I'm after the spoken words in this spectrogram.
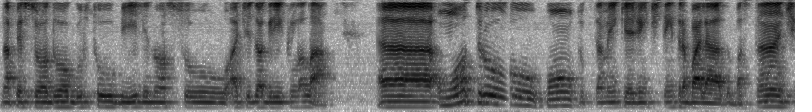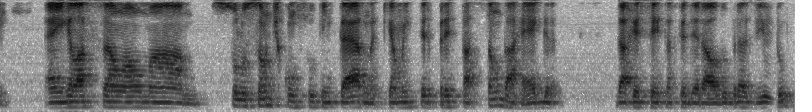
na pessoa do Augusto Billy, nosso adido agrícola lá. Uh, um outro ponto também que a gente tem trabalhado bastante é em relação a uma solução de consulta interna, que é uma interpretação da regra da Receita Federal do Brasil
